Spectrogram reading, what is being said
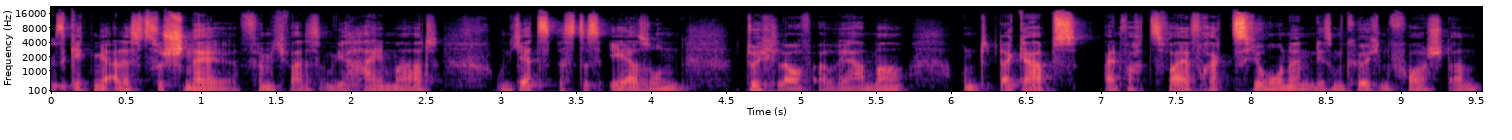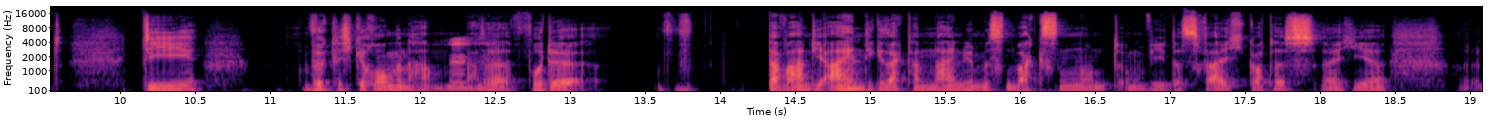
Es geht mir alles zu schnell. Für mich war das irgendwie Heimat und jetzt ist es eher so ein Durchlauferwärmer. Und da gab es einfach zwei Fraktionen in diesem Kirchenvorstand, die wirklich gerungen haben. Mhm. Also wurde da waren die einen, die gesagt haben, nein, wir müssen wachsen und irgendwie das Reich Gottes äh, hier äh,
